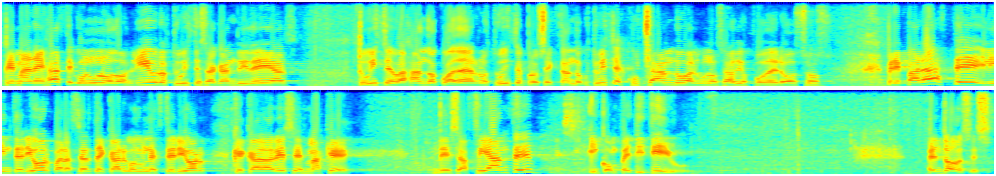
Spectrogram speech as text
¿Te manejaste con uno o dos libros? ¿Estuviste sacando ideas? ¿Estuviste bajando a cuadernos? ¿Estuviste proyectando? ¿Estuviste escuchando algunos audios poderosos? ¿Preparaste el interior para hacerte cargo de un exterior que cada vez es más que desafiante y competitivo? Entonces,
